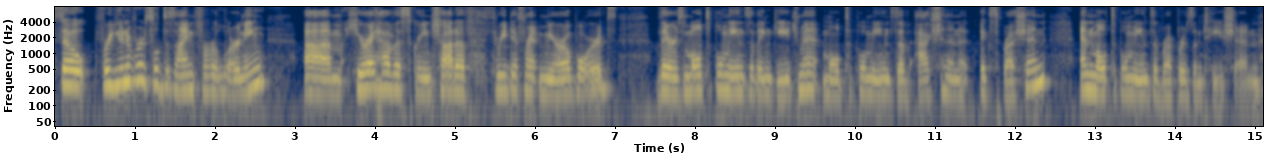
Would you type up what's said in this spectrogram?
So for universal design for learning, um, here I have a screenshot of three different Miro boards. There's multiple means of engagement, multiple means of action and expression, and multiple means of representation.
